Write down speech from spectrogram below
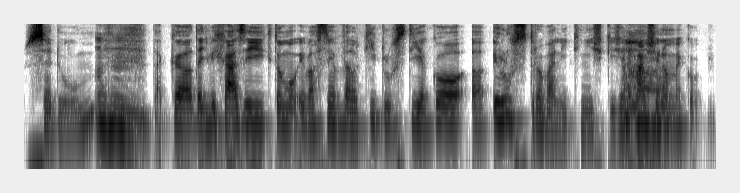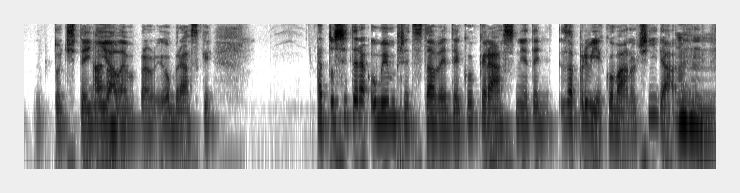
sedm, Mhm. tak eh, teď vychází k tomu i vlastně velký tlustý jako uh, ilustrovaný knížky, že nemáš Aha. jenom jako to čtení, Ano. ale opravdu i obrázky. A to si teda umím představit jako krásně, teď za prvý jako vánoční dárek Mhm.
